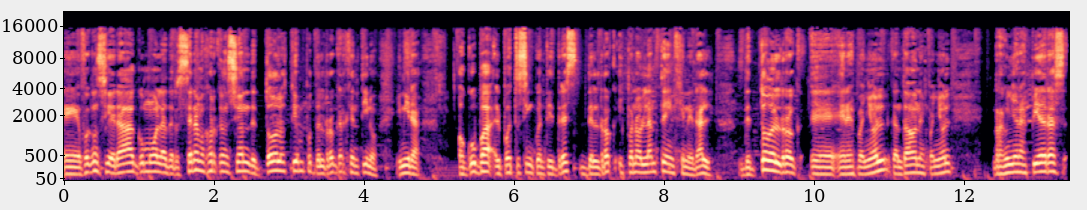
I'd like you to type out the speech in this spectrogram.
eh, fue considerada como la tercera mejor canción de todos los tiempos del rock argentino. Y mira, ocupa el puesto 53 del rock hispanohablante en general, de todo el rock eh, en español, cantado en español. Rasguña las Piedras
